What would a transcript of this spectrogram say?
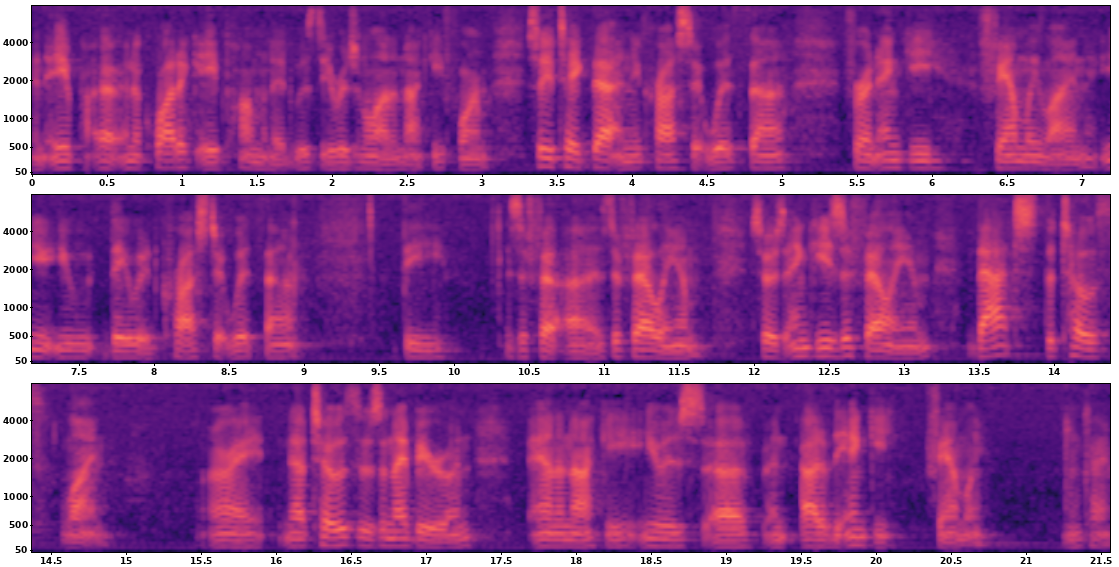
An, ape, uh, an aquatic ape hominid was the original Anunnaki form. So you take that and you cross it with, uh, for an Enki family line, you, you, they would cross it with uh, the Zephelium. Uh, so it's Enki Zephelium. That's the Thoth line. All right. Now Thoth was a Nibiruan. Anunnaki. He was uh, an, out of the Enki family. Okay.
